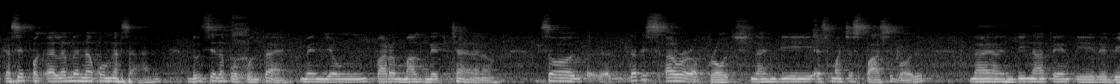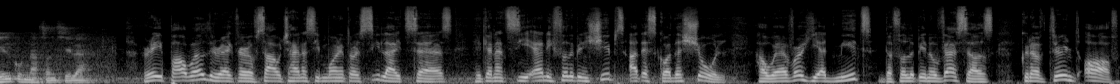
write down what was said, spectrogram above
Kasi pag alam na kung nasaan, doon sila pupunta eh. Men yung parang magnet siya, ano? So that is our approach na hindi as much as possible na hindi natin i-reveal kung nasan sila. Ray Powell, director of South China Sea Monitor Sea Light, says he cannot see any Philippine ships at Escoda Shoal. However, he admits the Filipino vessels could have turned off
